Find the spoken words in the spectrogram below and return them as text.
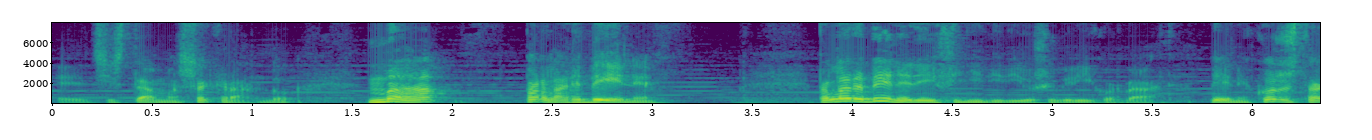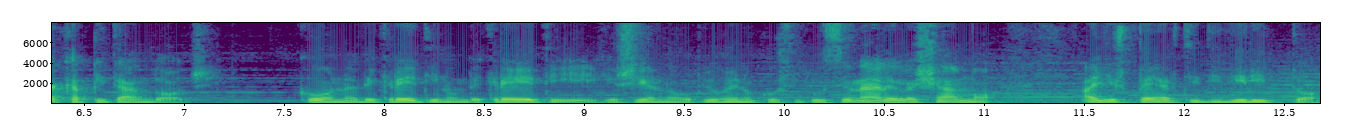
eh, ci sta massacrando, ma parlare bene. Parlare bene dei figli di Dio, se vi ricordate. Bene, cosa sta capitando oggi? Con decreti, non decreti, che siano più o meno costituzionali, lasciamo agli esperti di diritto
